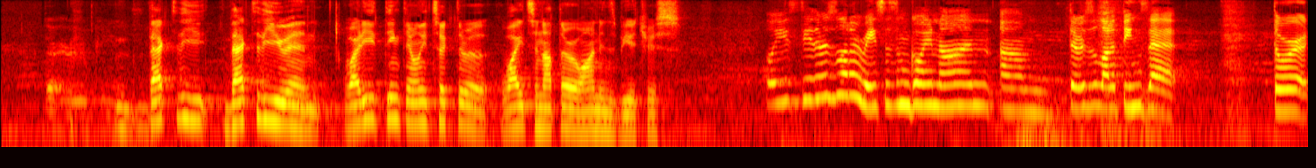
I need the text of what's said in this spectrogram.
right. The European. Back to the back to the UN. Why do you think they only took the whites and not the Rwandans, Beatrice? Well, you see, there was a lot of racism going on. Um, there was a lot of things that they were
